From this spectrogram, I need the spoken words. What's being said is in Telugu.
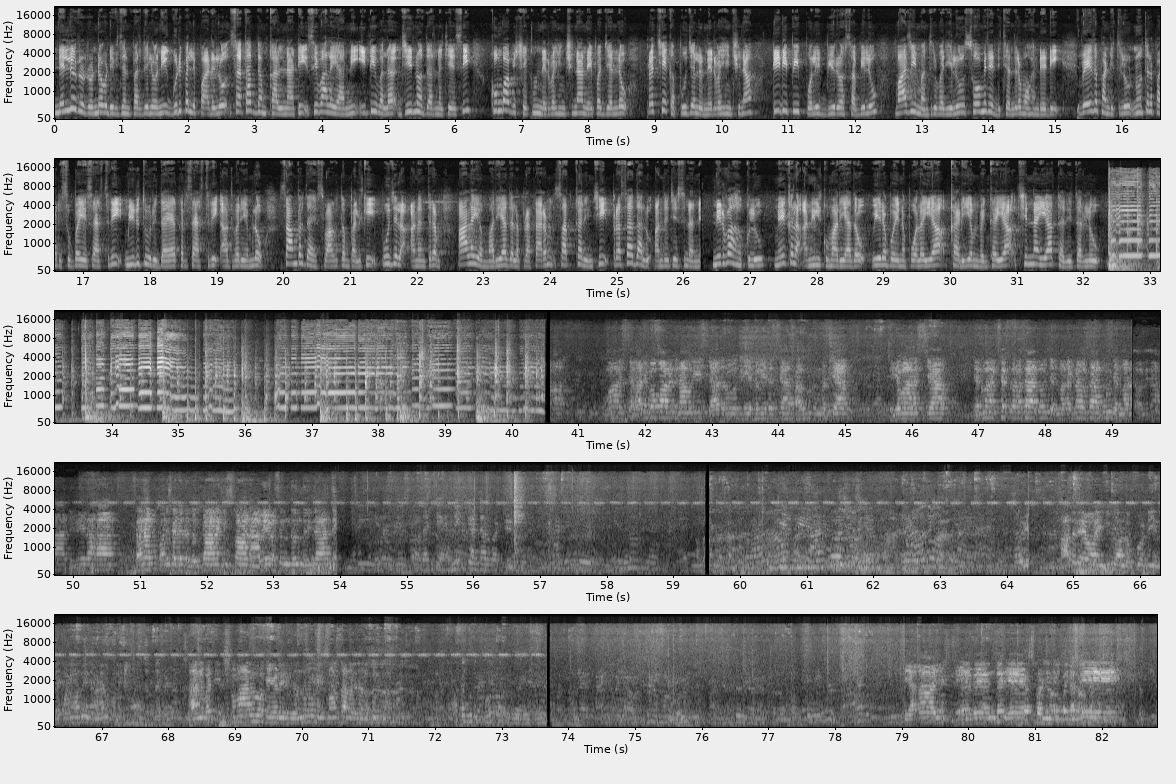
నెల్లూరు రెండవ డివిజన్ పరిధిలోని గుడిపల్లిపాడులో శతాబ్దం కాలనాటి శివాలయాన్ని ఇటీవల జీర్ణోద్ధరణ చేసి కుంభాభిషేకం నిర్వహించిన నేపథ్యంలో ప్రత్యేక పూజలు నిర్వహించిన టీడీపీ పొలిట్ బ్యూరో సభ్యులు మాజీ మంత్రివర్యులు సోమిరెడ్డి చంద్రమోహన్ రెడ్డి. వేద పండితులు నూతలపాటి సుబ్బయ్య శాస్త్రి మిడుతూరి దయాకర్ శాస్త్రి ఆధ్వర్యంలో సాంప్రదాయ స్వాగతం పలికి పూజల అనంతరం ఆలయ మర్యాదల ప్రకారం సత్కరించి ప్రసాదాలు అందజేసిన నిర్వాహకులు మేకల అనిల్ కుమార్ యాదవ్ వీరబోయిన పోలయ్య కడియం వెంకయ్య చిన్నయ్య తదితరులు. యజమానస్య జన్మ నక్షత్రవశాతు జన్మ లగ్నవశాతు జన్మ విదః దివేదః తన పరిసజత దుర్గాన విశ్వా నావే వసంధు నిజాతి చేసుకోవాలంటే అన్నిటికీ అడ్డాలు పడుతుంది పాత దేవాలయం వాళ్ళు ఒక్కోటి ఇంత కొంతమంది ఇంత వెడల్పున్నాయి దాన్ని బట్టి సుమారు ఒక ఏడు ఎనిమిది వందలు ఈ సంవత్సరాలు అనేది అనుకుంటున్నాను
